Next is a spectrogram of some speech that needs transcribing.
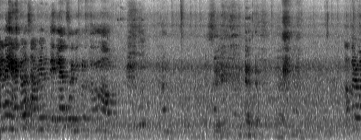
ஏன்னா எனக்கெல்லாம் சமையல் தெரியாது சொல்லி கொடுக்கவும் அப்புறம்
